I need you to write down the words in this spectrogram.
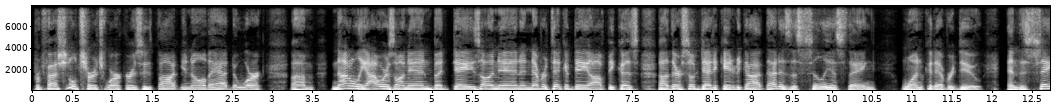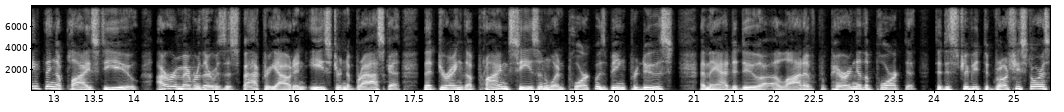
professional church workers who thought, you know, they had to work um, not only hours on end, but days on end and never take a day off because uh, they're so dedicated to God. That is the silliest thing one could ever do. And the same thing applies to you. I remember there was this factory out in eastern Nebraska that during the prime season when pork was being produced and they had to do a, a lot of preparing of the pork to, to distribute to grocery stores,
